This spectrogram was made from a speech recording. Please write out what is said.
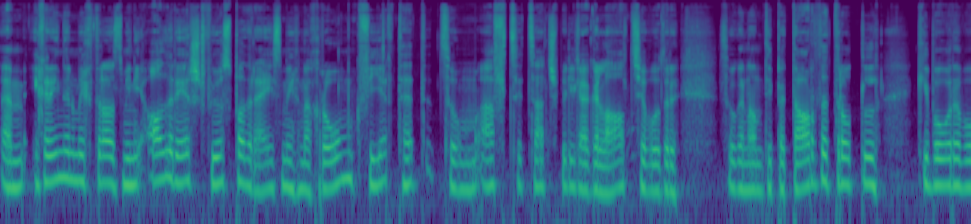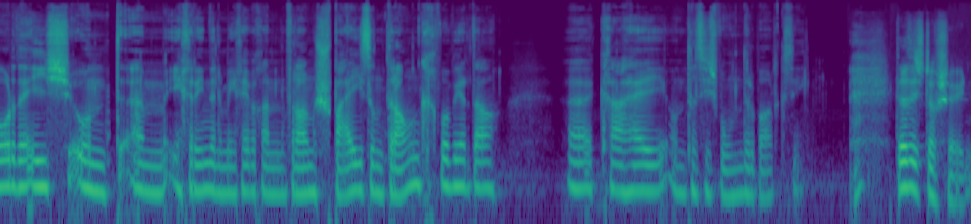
ähm, ich erinnere mich daran, dass meine allererste Fußballreise mich nach Rom geführt hat zum FCZ-Spiel gegen Lazio, wo der sogenannte Petardentrottel geboren wurde ist. Und ähm, ich erinnere mich einfach an vor allem Speis und Trank, wo wir da äh, hatten. Und das ist wunderbar gewesen. Das ist doch schön.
